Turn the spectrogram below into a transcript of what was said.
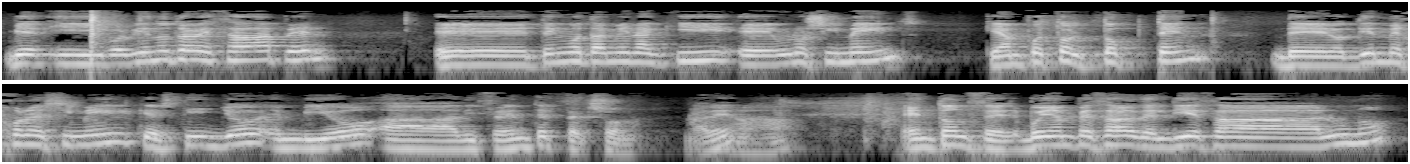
Bien, y volviendo otra vez a Apple, eh, tengo también aquí eh, unos emails que han puesto el top 10 de los 10 mejores emails que Steve Jobs envió a diferentes personas, ¿vale? Ajá. Entonces, voy a empezar del 10 al 1,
